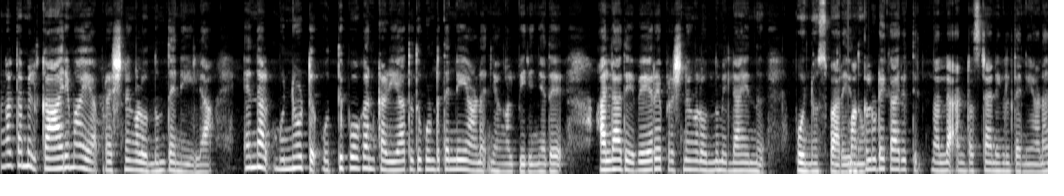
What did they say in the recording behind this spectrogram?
ഞങ്ങൾ തമ്മിൽ കാര്യമായ പ്രശ്നങ്ങളൊന്നും തന്നെയില്ല. എന്നാൽ മുന്നോട്ട് ഒത്തുപോകാൻ കഴിയാത്തതുകൊണ്ട് തന്നെയാണ് ഞങ്ങൾ പിരിഞ്ഞത്. അല്ലാതെ വേറെ പ്രശ്നങ്ങളൊന്നുമില്ല എന്ന് പൊന്നൂസ് പറയുന്നു. മക്കളുടെ കാര്യത്തിൽ നല്ല അണ്ടർസ്റ്റാൻഡിങ്ങിൽ തന്നെയാണ്.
